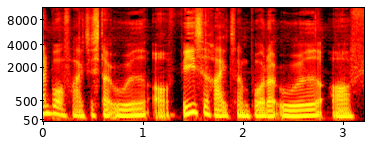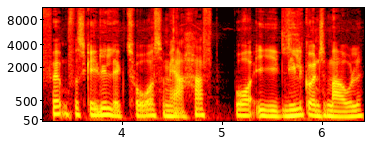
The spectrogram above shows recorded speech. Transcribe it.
Han bor faktisk derude, og vicerektoren bor derude, og fem forskellige lektorer, som jeg har haft, bor i Lille Gundsmagle,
